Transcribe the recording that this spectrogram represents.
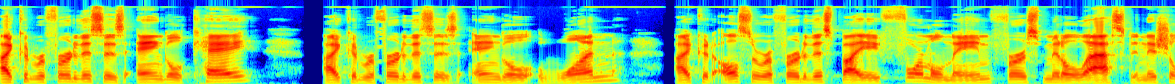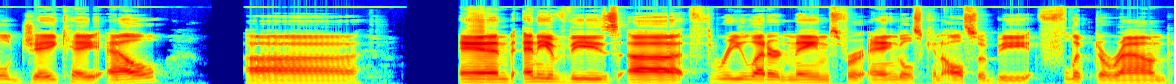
I could refer to this as angle K. I could refer to this as angle 1. I could also refer to this by a formal name, first, middle, last initial, JKL. Uh, and any of these uh, three-letter names for angles can also be flipped around.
